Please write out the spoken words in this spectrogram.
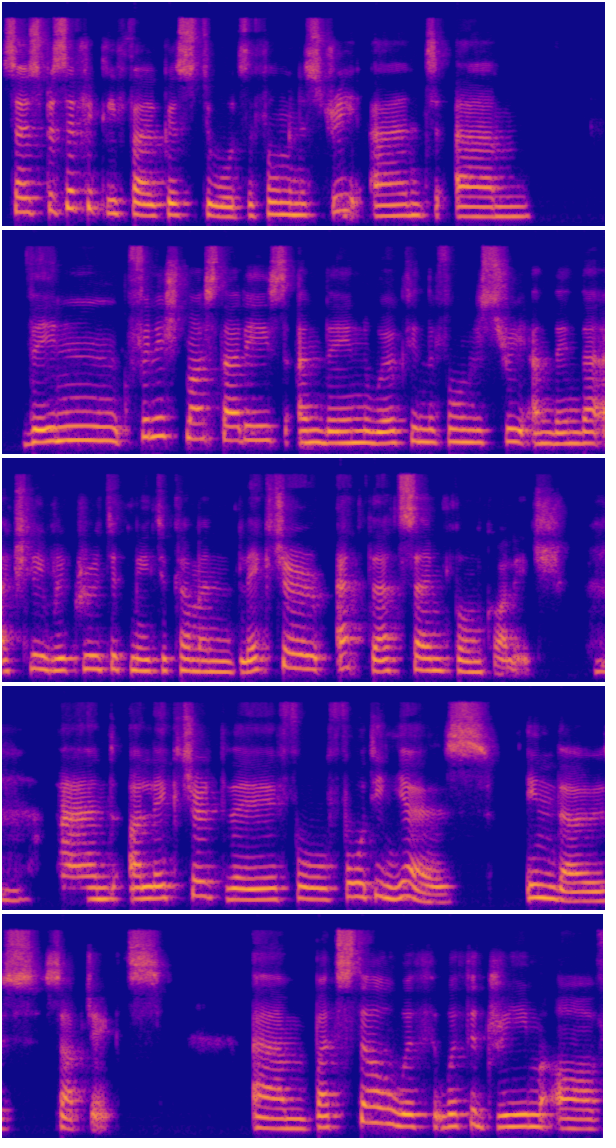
So specifically focused towards the film industry, and um, then finished my studies, and then worked in the film industry, and then they actually recruited me to come and lecture at that same film college, mm. And I lectured there for 14 years in those subjects um, but still with with the dream of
